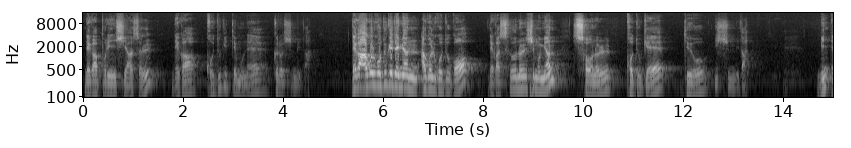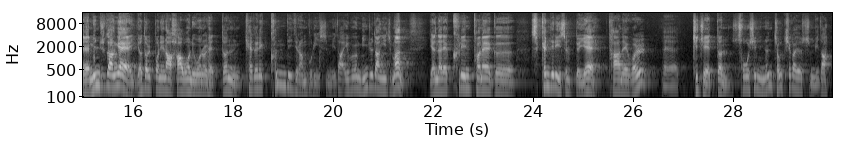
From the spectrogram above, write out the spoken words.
내가 뿌린 씨앗을 내가 거두기 때문에 그렇습니다. 내가 악을 거두게 되면 악을 거두고 내가 선을 심으면 선을 거두게 되어 있습니다. 민, 에, 민주당에 여덟 번이나 하원 의원을 했던 캐더릭 컨디디라는 분이 있습니다. 이분은 민주당이지만 옛날에 클린턴의 그 스캔들이 있을 때에 탄핵을 에, 지지했던 소신 있는 정치가였습니다.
